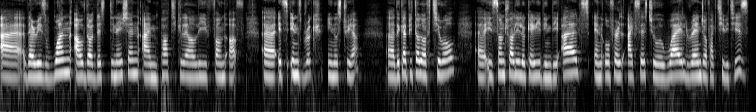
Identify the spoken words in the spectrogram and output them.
uh, there is one outdoor destination I'm particularly fond of, uh, it's Innsbruck in Austria, uh, the capital of Tyrol uh, is centrally located in the Alps and offers access to a wide range of activities.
